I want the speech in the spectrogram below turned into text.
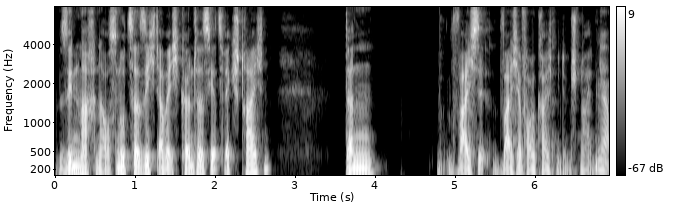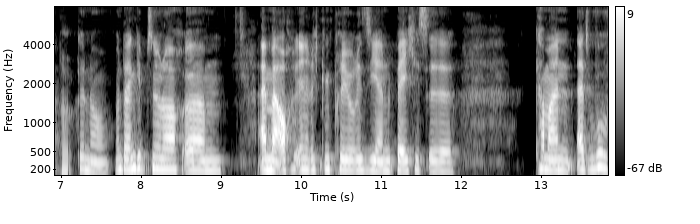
Sinn machen aus Nutzersicht, aber ich könnte es jetzt wegstreichen, dann war ich, war ich erfolgreich mit dem Schneiden. Ja, ja. genau. Und dann gibt es nur noch ähm, einmal auch in Richtung priorisieren, welches äh, kann man, also wo,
